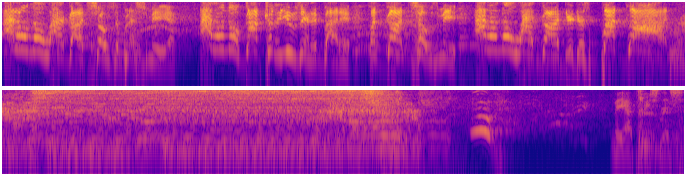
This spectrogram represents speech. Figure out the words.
I don't know why God chose to bless me. I don't know. God could have used anybody, but God chose me. I don't know why God did this, but God. May I preach this?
